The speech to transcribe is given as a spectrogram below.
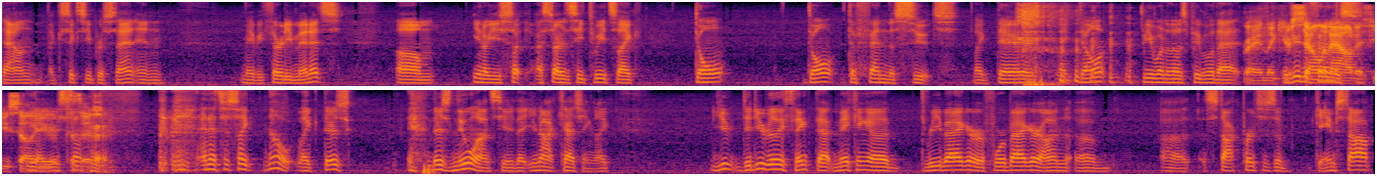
down like sixty percent in maybe thirty minutes. Um, you know, you I started to see tweets like, "Don't, don't defend the suits." Like they're like, don't be one of those people that Right, like you're, you're selling out the- if you sell yeah, your position. and it's just like no like there's there's nuance here that you're not catching like you did you really think that making a three bagger or four bagger on a, a stock purchase of GameStop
